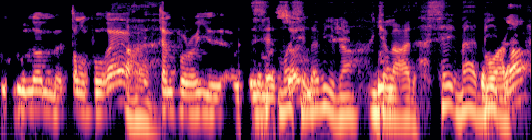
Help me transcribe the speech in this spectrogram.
autonomes temporaires, ah. Temporary Moi, c'est ma Bible, hein, camarade. C'est ma Bible. Voilà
